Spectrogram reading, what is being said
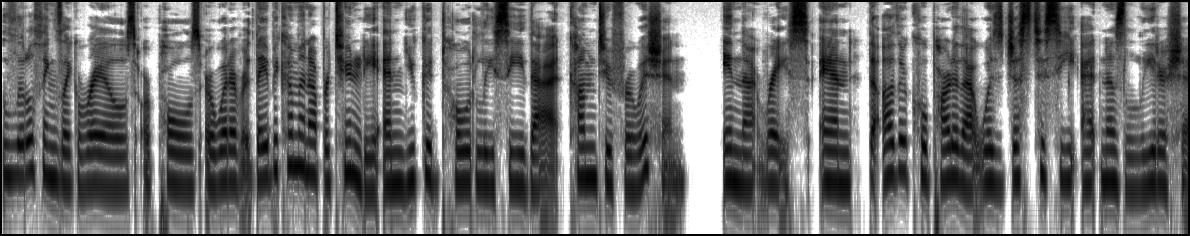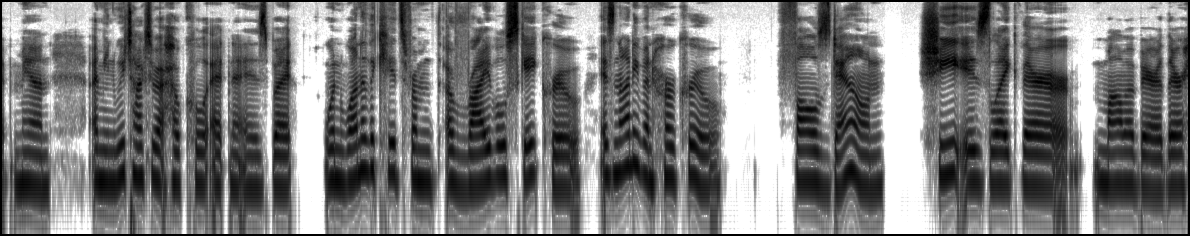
little things like rails or poles or whatever, they become an opportunity. And you could totally see that come to fruition in that race. And the other cool part of that was just to see Etna's leadership. Man, I mean, we talked about how cool Etna is, but when one of the kids from a rival skate crew, is not even her crew, falls down, she is like their mama bear, their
